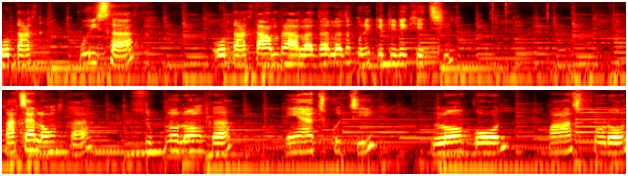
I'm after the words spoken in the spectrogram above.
ও ডাঁট, পুঁই শাক ও ডাঁটা আমরা আলাদা আলাদা করে কেটে রেখেছি। কাঁচা লঙ্কা, শুকনো লঙ্কা, পেঁয়াজ কুচি, লবণ পাঁচ ফোড়ন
